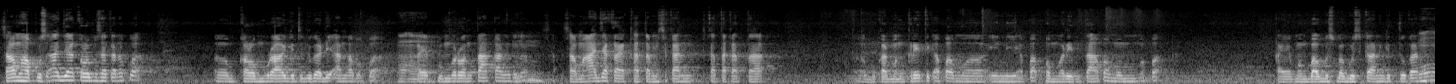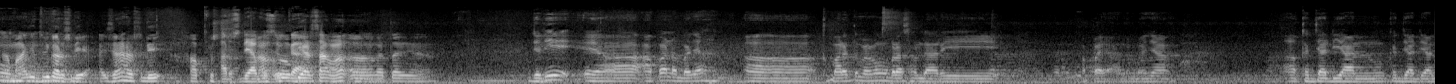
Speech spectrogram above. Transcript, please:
sama hapus aja kalau misalkan apa em, kalau mural gitu juga dianggap apa Ah, ah. kayak pemberontakan gitu kan? Sama aja kayak kata misalkan kata-kata eh, bukan mengkritik apa me- ini apa pemerintah apa mem- apa? Kayak membagus-baguskan gitu kan? Sama aja itu juga harus di istilahnya harus dihapus. Harus dihapus juga. biar sama eh, katanya. Jadi ya apa namanya eh, kemarin itu memang berasal dari apa ya namanya eh, kejadian kejadian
